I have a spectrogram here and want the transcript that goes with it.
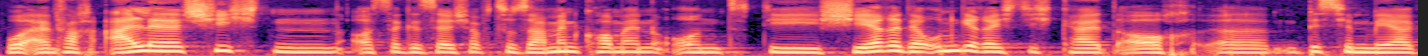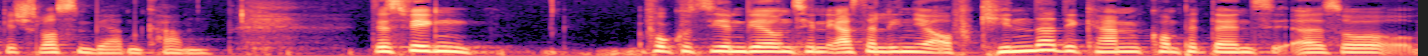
wo einfach alle Schichten aus der Gesellschaft zusammenkommen und die Schere der Ungerechtigkeit auch äh, ein bisschen mehr geschlossen werden kann. Deswegen fokussieren wir uns in erster Linie auf Kinder. Die Kernkompetenz, also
